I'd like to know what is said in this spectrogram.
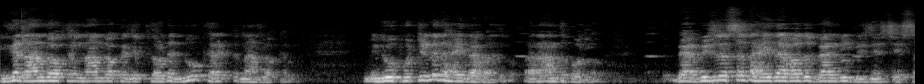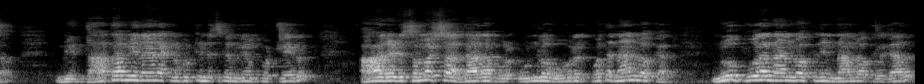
ఇంకా నాన్ నాన్లోకల్ చెప్తా ఉంటే చెప్తావు నువ్వు కరెక్ట్ నాన్లోకల్ నువ్వు పుట్టినది హైదరాబాద్లో అనంతపూర్లో బిజినెస్ అంతా హైదరాబాద్ బెంగళూరు బిజినెస్ చేస్తావు. మీ తాత మీ నాయన అక్కడ పుట్టిండొచ్చు కానీ మేము పుట్టలేదు. ఆరేడు సంవత్సరాలు దాదాపు ఊళ్ళో ఊరకపోతే నాన్ నువ్వు పూర నాన్ నేను నాన్ కాదు.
